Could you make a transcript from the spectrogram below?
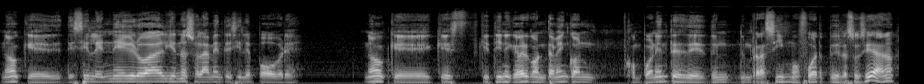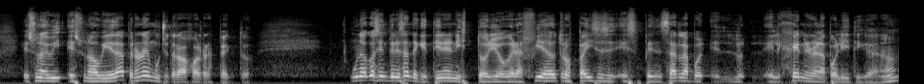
¿no? Que decirle negro a alguien no es solamente decirle pobre, ¿no? Que, que, que tiene que ver con, también con componentes de, de un, de un racismo fuerte de la sociedad, ¿no? Es una, es una obviedad, pero no hay mucho trabajo al respecto. Una cosa interesante que tienen historiografías de otros países es pensar el, género en la política, ¿no?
